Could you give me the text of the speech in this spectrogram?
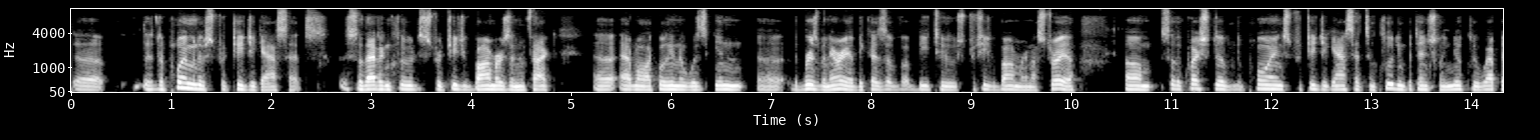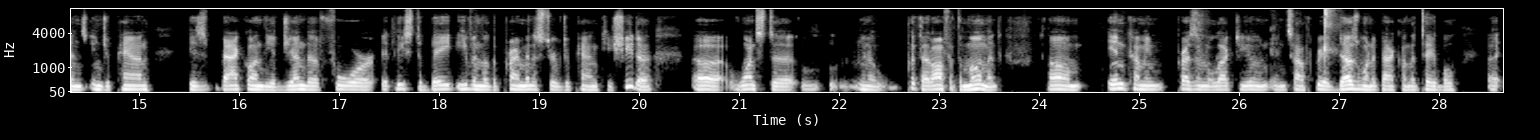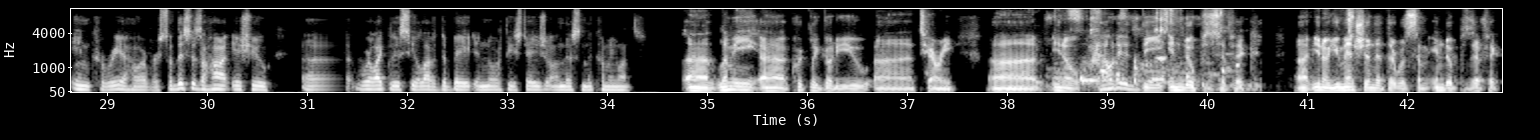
the deployment of strategic assets. So that includes strategic bombers. And in fact, uh, Admiral Aquilino was in uh, the Brisbane area because of a B 2 strategic bomber in Australia. Um, so the question of deploying strategic assets, including potentially nuclear weapons in Japan, is back on the agenda for at least debate, even though the Prime Minister of Japan, Kishida, uh, wants to, you know, put that off at the moment. Um, incoming President-elect Yoon in South Korea does want it back on the table uh, in Korea, however. So this is a hot issue. Uh, we're likely to see a lot of debate in Northeast Asia on this in the coming months. Uh, let me uh, quickly go to you, uh, Teri. Uh, you know, how did the Indo-Pacific? you know, you mentioned that there was some Indo-Pacific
